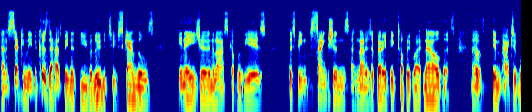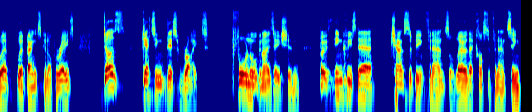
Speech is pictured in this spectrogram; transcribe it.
And secondly, because there has been, as you've alluded to, scandals in Asia in the last couple of years. There's been sanctions, and that is a very big topic right now that have impacted where, where banks can operate. Does getting this right for an organization both increase their chances of being financed or lower their cost of financing?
